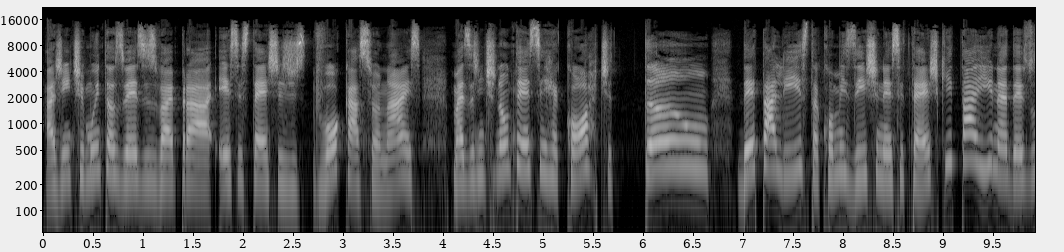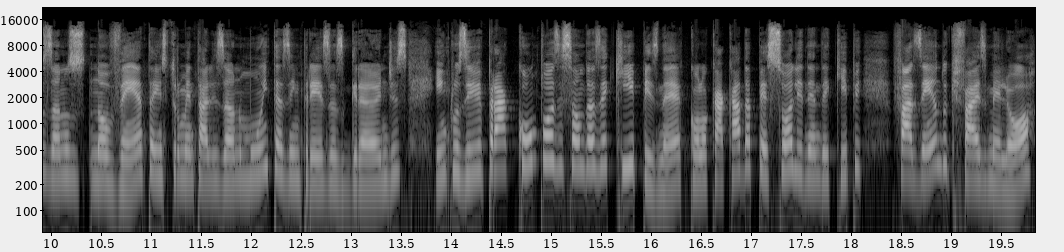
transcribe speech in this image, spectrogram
A gente muitas vezes vai para esses testes vocacionais, mas a gente não tem esse recorte tão detalhista como existe nesse teste, que está aí, né, desde os anos 90, instrumentalizando muitas empresas grandes, inclusive para a composição das equipes, né? Colocar cada pessoa ali dentro da equipe fazendo o que faz melhor,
